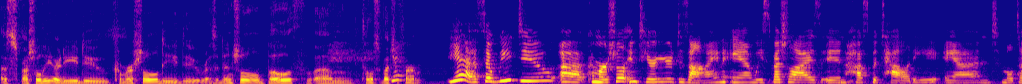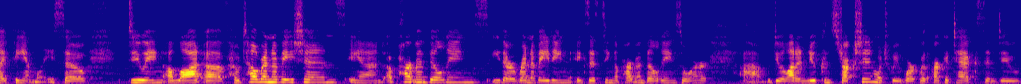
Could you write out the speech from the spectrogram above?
a specialty, or do you do commercial? Do you do residential? Both? Um, tell us about yeah. your firm. Yeah, so we do uh, commercial interior design, and we specialize in hospitality and multifamily. So doing a lot of hotel renovations and apartment buildings, either renovating existing apartment buildings or uh, we do a lot of new construction, which we work with architects and do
